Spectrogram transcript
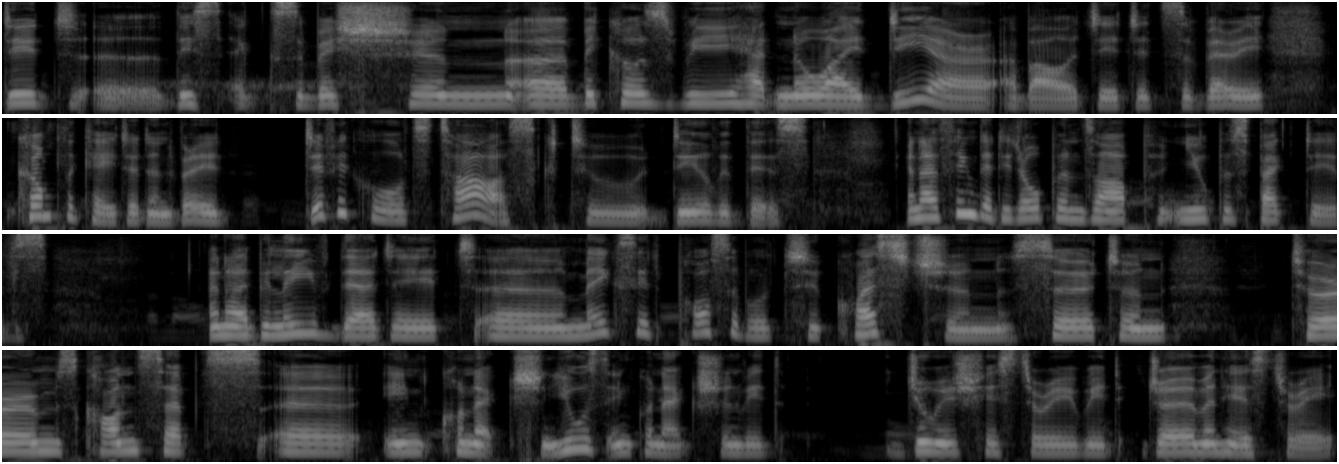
did uh, this exhibition uh, because we had no idea about it. It's a very complicated and very difficult task to deal with this. And I think that it opens up new perspectives. And I believe that it uh, makes it possible to question certain terms, concepts uh, in connection, used in connection with Jewish history, with German history,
